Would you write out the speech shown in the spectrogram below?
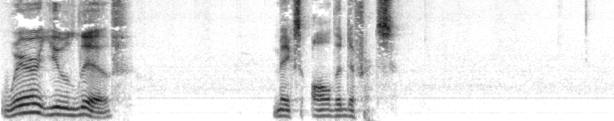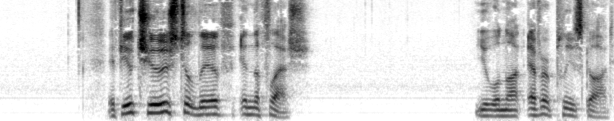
Where you live makes all the difference. If you choose to live in the flesh, you will not ever please God.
